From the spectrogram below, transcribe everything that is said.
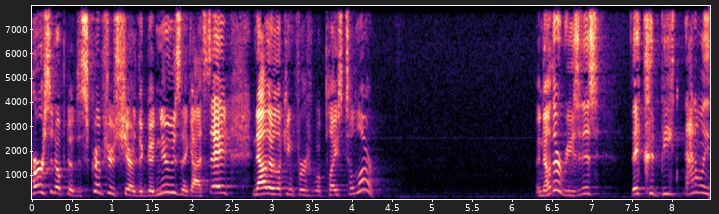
person opened up the scriptures, shared the good news, they got saved. Now they're looking for a place to learn. Another reason is they could be, not only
